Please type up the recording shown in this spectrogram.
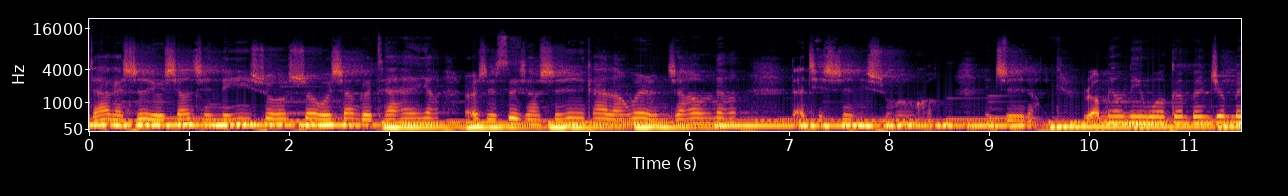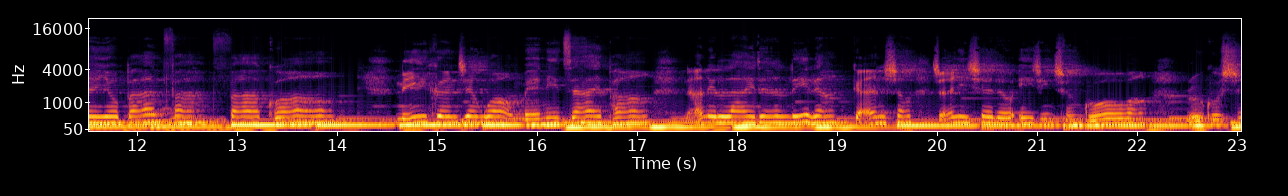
大概是又想起你说，说我像个太阳，二十四小时开朗，为人照亮。但其实你说谎，你知道，若没有你，我根本就没有办法发光。你很健忘，没你在旁，哪里来的力量感受？这一切都已经成过往。如果时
